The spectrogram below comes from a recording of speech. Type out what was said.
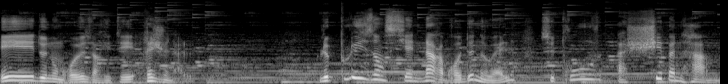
et de nombreuses variétés régionales. Le plus ancien arbre de Noël se trouve à Chippenham,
